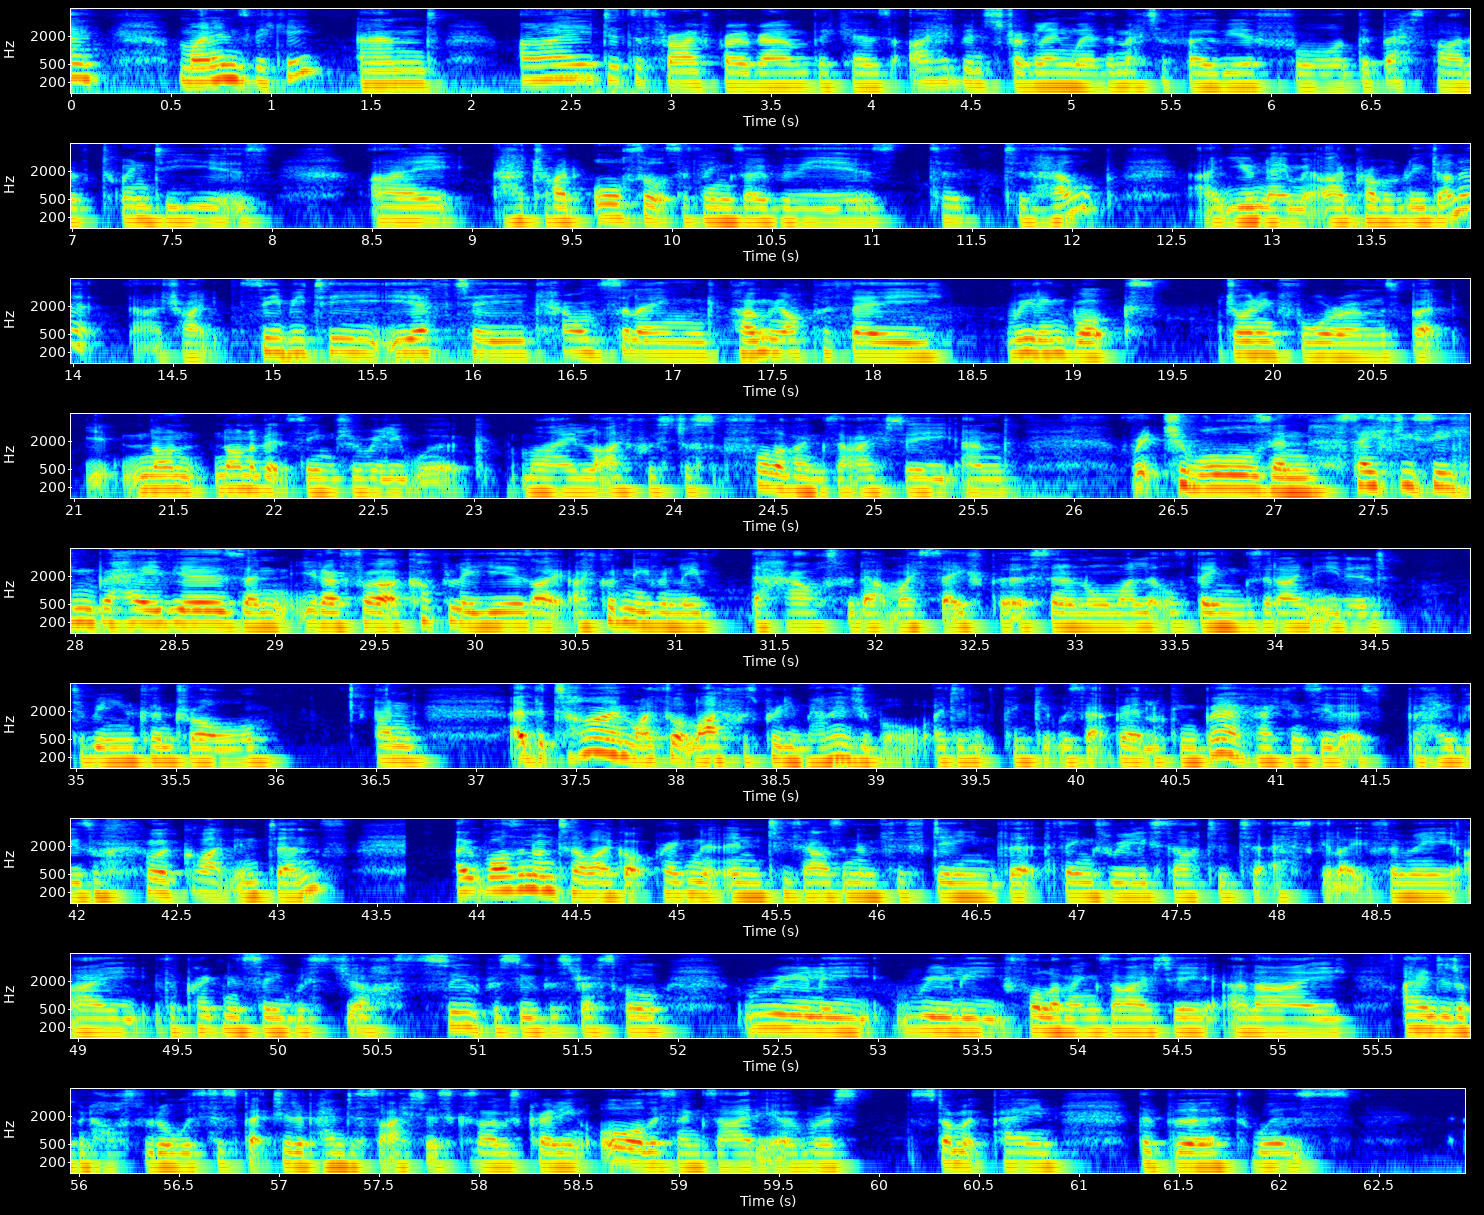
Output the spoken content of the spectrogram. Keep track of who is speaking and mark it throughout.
Speaker 1: Hi, my name's Vicky and I did the Thrive program because I had been struggling with emetophobia for the best part of 20 years. I had tried all sorts of things over the years to, to help. Uh, you name it, I'd probably done it. I tried CBT, EFT, counselling, homeopathy, reading books, joining forums, but none, none of it seemed to really work. My life was just full of anxiety and rituals and safety seeking behaviors. And you know for a couple of years I, I couldn't even leave the house without my safe person and all my little things that I needed to be in control. And at the time I thought life was pretty manageable. I didn't think it was that bad looking back. I can see those behaviors were quite intense it wasn't until I got pregnant in 2015 that things really started to escalate for me. I the pregnancy was just super super stressful, really really full of anxiety and I I ended up in hospital with suspected appendicitis because I was creating all this anxiety over a stomach pain. The birth was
